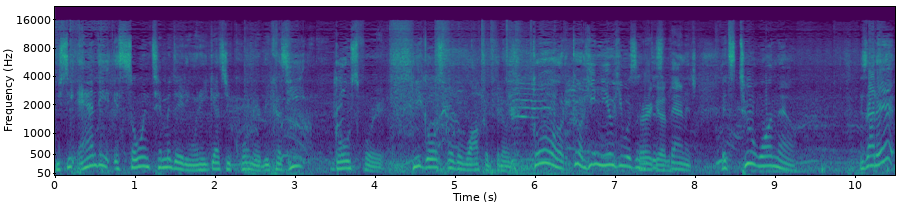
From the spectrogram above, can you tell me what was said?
You see, Andy is so intimidating when he gets you cornered because he goes for it. He goes for the walk-up throw. Good, good. He knew he was in a Very good. disadvantage. It's 2-1 now. Is that it?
